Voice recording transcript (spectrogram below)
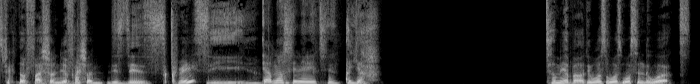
Speaking of fashion, your fashion these days is crazy. Yeah, I'm not seeing anything. Ah, yeah. Tell me about it. What's, what's, what's in the works?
